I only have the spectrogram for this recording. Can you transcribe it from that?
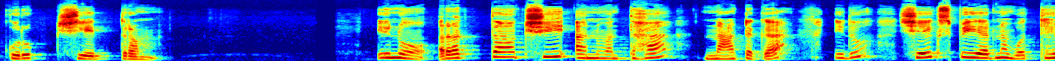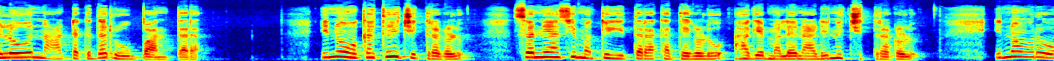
ಕುರುಕ್ಷೇತ್ರಂ. ಇನ್ನು ರಕ್ತಾಕ್ಷಿ ಅನ್ನುವಂತಹ ನಾಟಕ, ಇದು ಶೇಕ್ಸ್ಪಿಯರ್ನ ಒಥೆಲೋ ನಾಟಕದ ರೂಪಾಂತರ. ಇನ್ನು ಕಥೆ ಚಿತ್ರಗಳು, ಸನ್ಯಾಸಿ ಮತ್ತು ಇತರ ಕಥೆಗಳು, ಹಾಗೆ ಮಲೆನಾಡಿನ ಚಿತ್ರಗಳು. ಇನ್ನು ಅವರು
